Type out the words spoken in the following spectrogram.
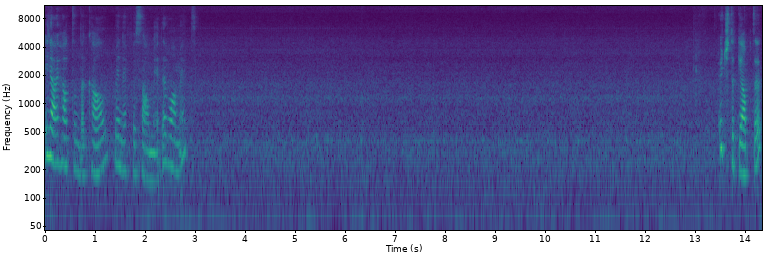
İlahi hattında kal ve nefes almaya devam et. Üç tık yaptık.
